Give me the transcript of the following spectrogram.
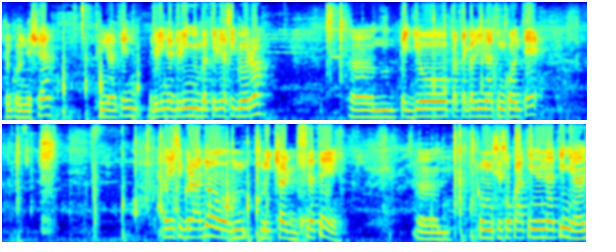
Nag-on na siya. Tingnan natin, drain na drain yung baterya siguro. Um, medyo patagalin natin konti. Kasi sigurado, may charge na to eh. Um, kung susukatin na natin yan,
